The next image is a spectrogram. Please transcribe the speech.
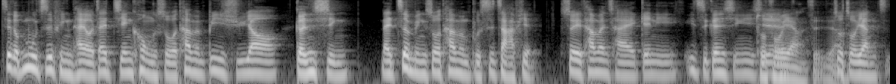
这个募资平台有在监控，说他们必须要更新来证明说他们不是诈骗，所以他们才给你一直更新一些做做样子，做做样子。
